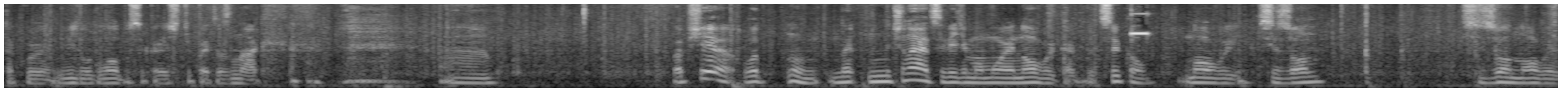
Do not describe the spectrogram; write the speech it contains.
такой увидел глобусы, короче, типа это знак. А, вообще, вот, ну, начинается, видимо, мой новый, как бы, цикл, новый сезон, сезон новый.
